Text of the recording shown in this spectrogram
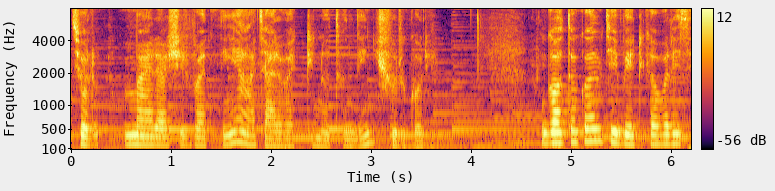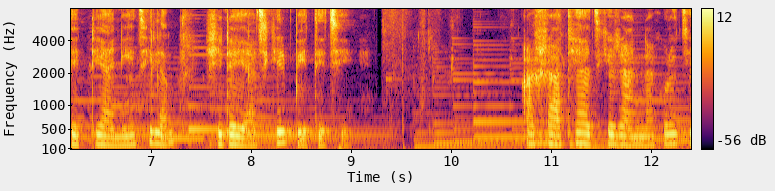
চলুন, মায়ের আশীর্বাদ নিয়ে আজ আরও একটি নতুন দিন শুরু করি। গতকাল যে বেড কাভারের সেটটি আনিয়েছিলাম, সেটাই আজকের পেতেছি। আর সাথে আজকে রান্না করেছি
